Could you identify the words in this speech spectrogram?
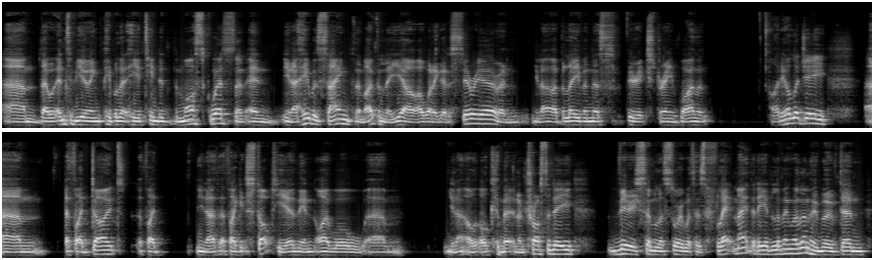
Um, they were interviewing people that he attended the mosque with, and, and, you know he was saying to them openly, "Yeah, I want to go to Syria, and you know I believe in this very extreme, violent ideology. Um, if I don't, if I, you know, if I get stopped here, then I will, um, you know, I'll, I'll commit an atrocity very similar story with his flatmate that he had living with him, who moved in.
